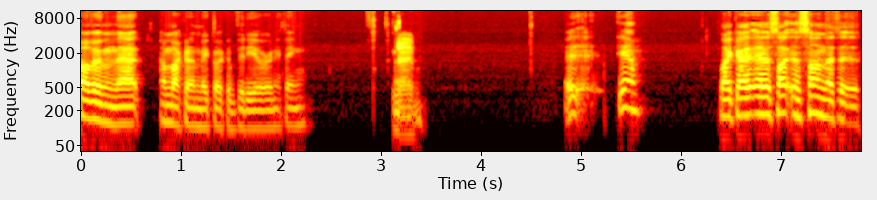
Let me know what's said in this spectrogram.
other than that, I'm not gonna make like a video or anything. No. Um, eh, yeah, like I, I was telling that to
